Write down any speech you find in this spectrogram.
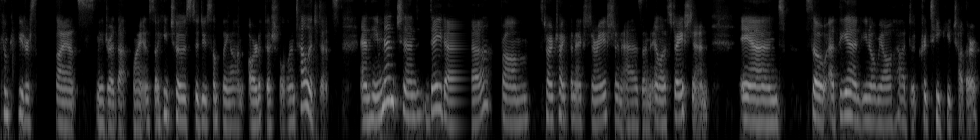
computer science major at that point, and so he chose to do something on artificial intelligence. And he mentioned data from Star Trek The Next Generation as an illustration. And so at the end, you know, we all had to critique each other.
